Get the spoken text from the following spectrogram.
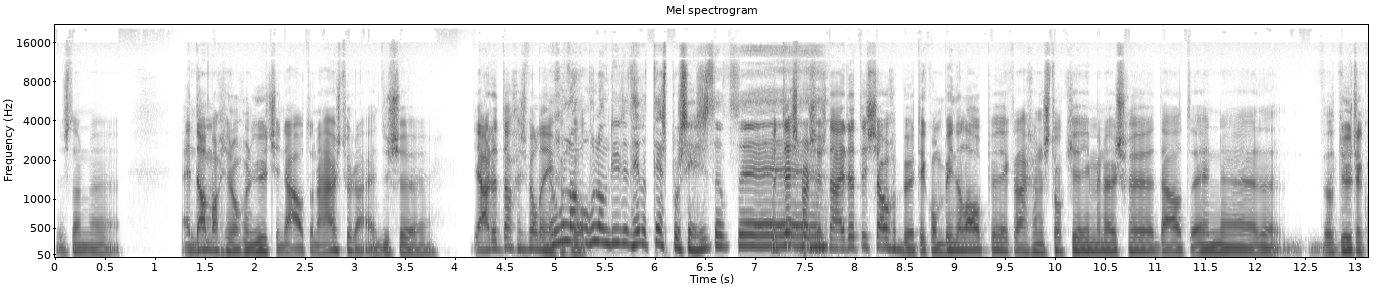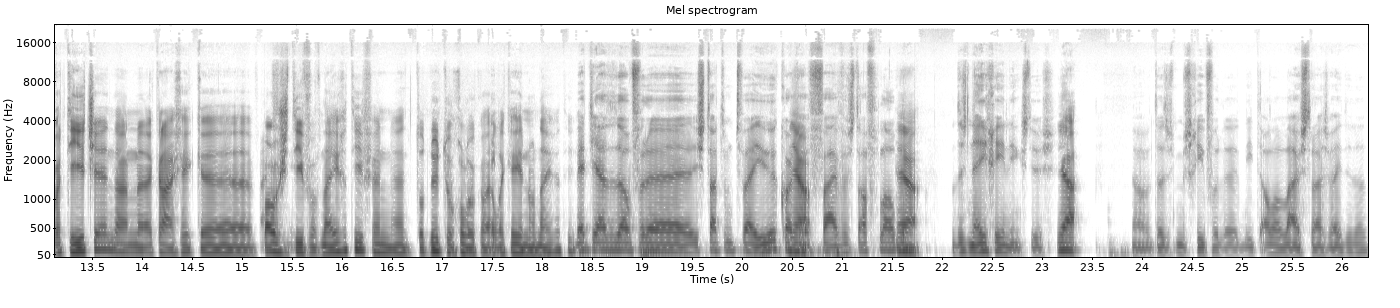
Dus dan, eh, en dan mag je nog een uurtje in de auto naar huis toe rijden. Dus ja, de dag is wel ingevuld. hoe, lang, hoe lang duurt het hele testproces? Is dat, eh, Het testproces, nee, dat is zo gebeurd. Ik kom binnenlopen, ik krijg een stokje in mijn neus gedouwd. En eh, dat duurt een kwartiertje. En dan eh, krijg ik eh, positief of negatief. En eh, tot nu toe gelukkig elke keer nog negatief. Bert, je had het over, eh, je start om twee uur, kwart Ja. over vijf is het afgelopen. Ja, Dat is negen innings dus. ja. Nou, dat is misschien voor de, niet alle luisteraars weten dat.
